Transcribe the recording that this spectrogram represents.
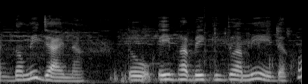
একদমই যায় না। তো এইভাবেই কিন্তু আমি এই দেখো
